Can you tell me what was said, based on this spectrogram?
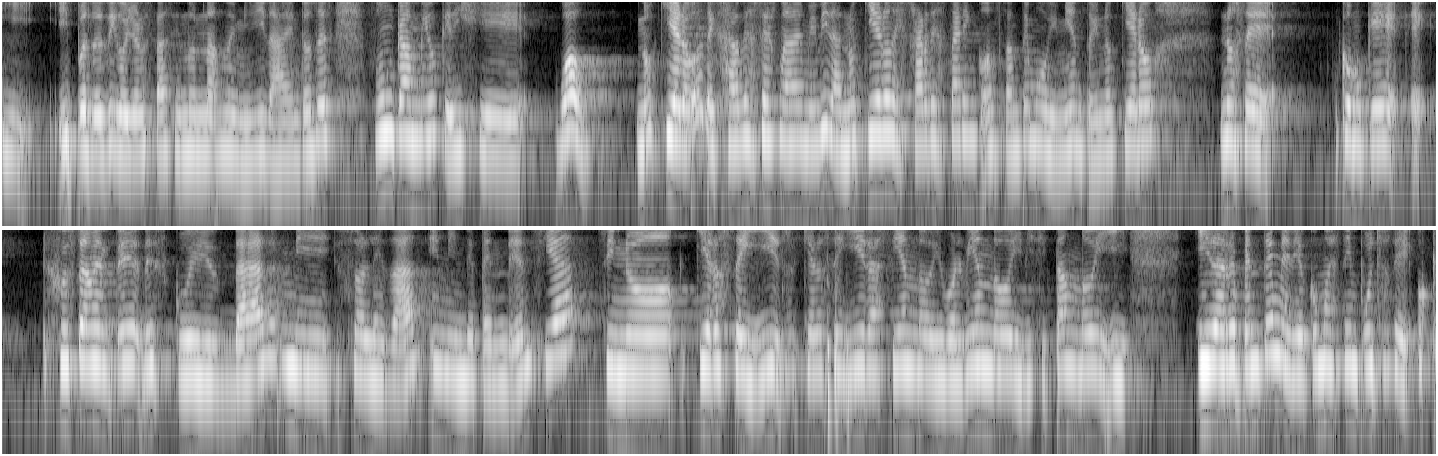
y, y pues les digo, yo no estaba haciendo nada de mi vida. Entonces fue un cambio que dije, wow, no quiero dejar de hacer nada en mi vida, no quiero dejar de estar en constante movimiento y no quiero, no sé, como que eh, justamente descuidar mi soledad y mi independencia, sino quiero seguir, quiero seguir haciendo y volviendo y visitando y, y de repente me dio como este impulso de, ok,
